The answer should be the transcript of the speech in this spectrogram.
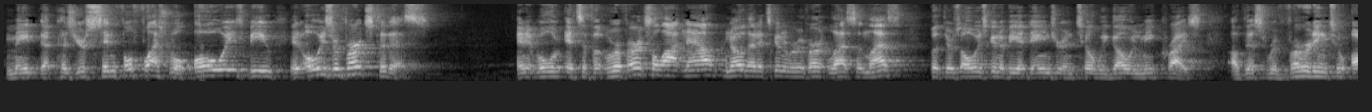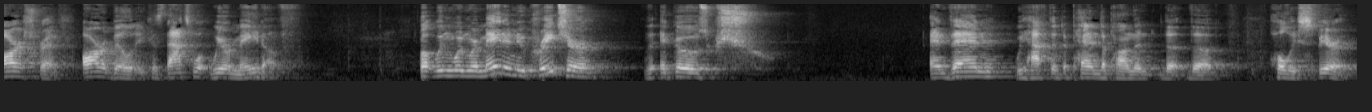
because your sinful flesh will always be, it always reverts to this. And it will, it's, if it reverts a lot now, know that it's going to revert less and less, but there's always going to be a danger until we go and meet Christ of this reverting to our strength, our ability, because that's what we're made of. But when, when we're made a new creature, it goes, and then we have to depend upon the, the, the Holy Spirit.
